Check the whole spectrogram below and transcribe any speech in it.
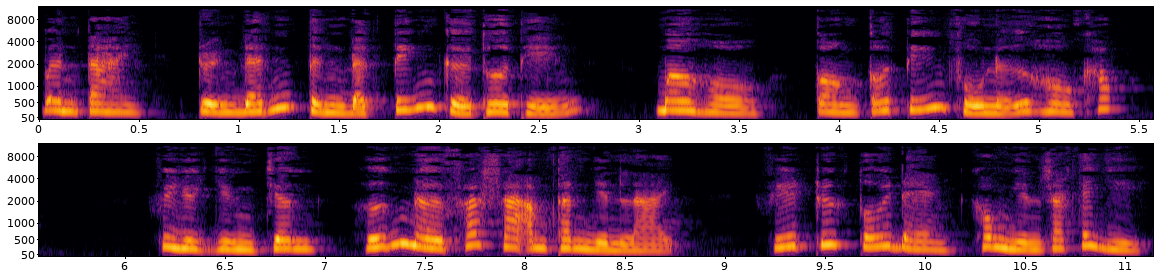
Bên tai, truyền đến từng đợt tiếng cười thô thiển, mơ hồ còn có tiếng phụ nữ hô khóc. Phi Duyệt dừng chân, hướng nơi phát ra âm thanh nhìn lại, phía trước tối đen, không nhìn ra cái gì.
